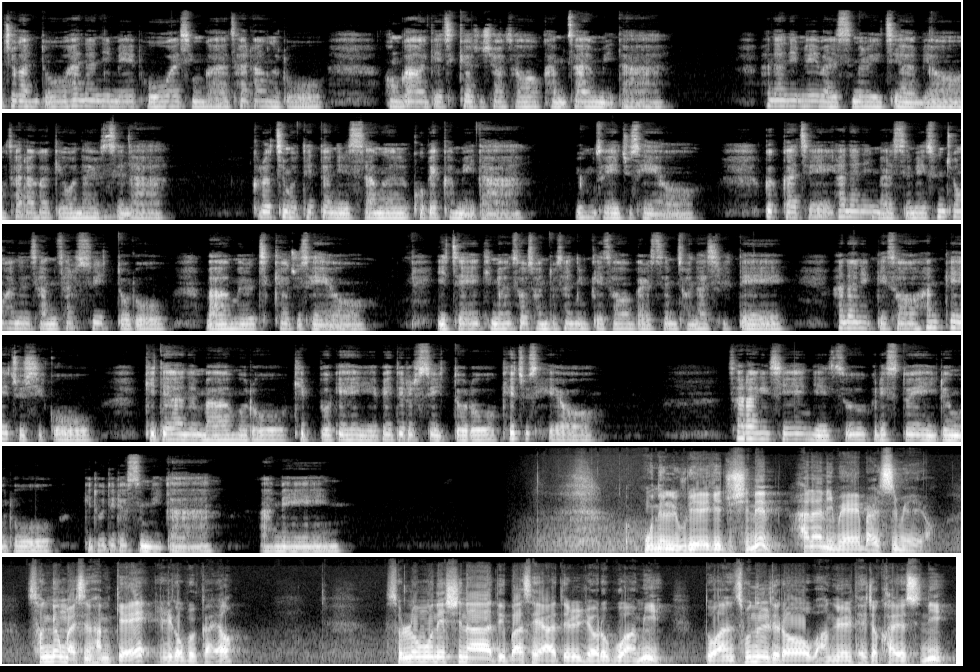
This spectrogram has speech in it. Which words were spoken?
한 주간도 하나님의 보호하심과 사랑으로 건강하게 지켜주셔서 감사합니다. 하나님의 말씀을 의지하며 살아가기 원하였으나 그렇지 못했던 일상을 고백합니다. 용서해 주세요. 끝까지 하나님 말씀에 순종하는 삶 살 수 있도록 마음을 지켜주세요. 이제 김현서 전도사님께서 말씀 전하실 때 하나님께서 함께 해주시고 기대하는 마음으로 기쁘게 예배드릴 수 있도록 해주세요. 사랑이신 예수 그리스도의 이름으로 기도드렸습니다. 아멘. 오늘 우리에게 주시는 하나님의 말씀이에요. 성경 말씀 함께 읽어볼까요? 솔로몬의 신하 느밧의 아들 여로보암이 또한 손을 들어 왕을 대적하였으니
